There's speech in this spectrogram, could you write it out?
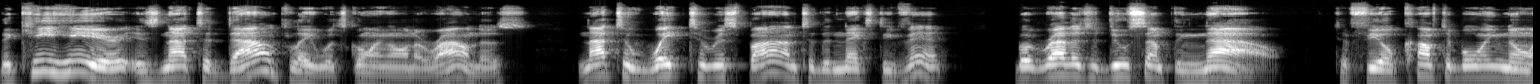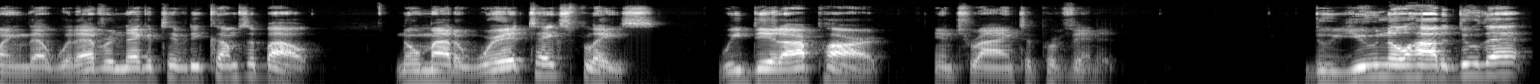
The key here is not to downplay what's going on around us, not to wait to respond to the next event, but rather to do something now, to feel comfortable in knowing that whatever negativity comes about, no matter where it takes place, we did our part in trying to prevent it. Do you know how to do that?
